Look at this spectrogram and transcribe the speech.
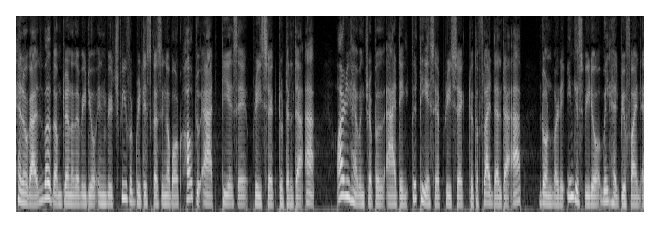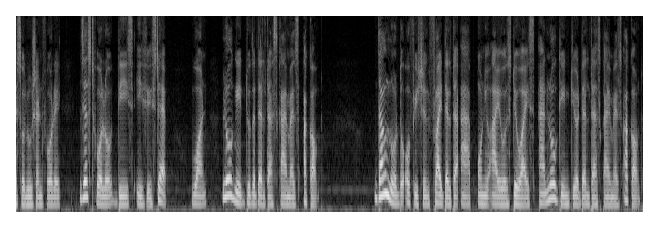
Hello guys, welcome to another video in which we would be discussing about how to add TSA PreCheck to Delta app. Are you having trouble adding the TSA PreCheck to the Fly Delta app? Don't worry, in this video we'll help you find a solution for it. Just follow these easy steps. 1. Log in to the Delta SkyMiles account. Download the official Fly Delta app on your iOS device and log in to your Delta SkyMiles account.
